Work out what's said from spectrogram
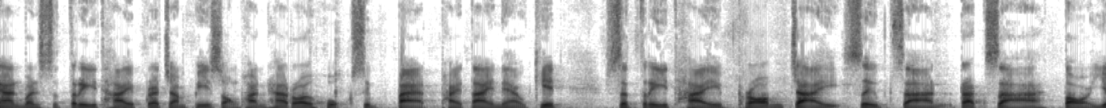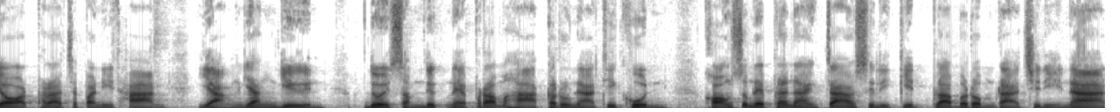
งานวันสตรีไทยประจำปี 2568 ภายใต้แนวคิด สตรีไทยพร้อมใจสืบสารรักษาต่อยอดพระราชปณิธานอย่างยั่งยืน โดยสำนึกในพระมหากรุณาธิคุณ ของสมเด็จพระนางเจ้าสิริกิติ์พระบรมราชินีนาถ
